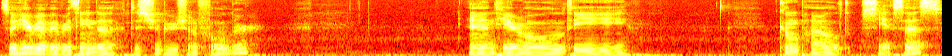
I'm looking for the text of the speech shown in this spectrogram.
So here we have everything in the distribution folder and here all the compiled CSS.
